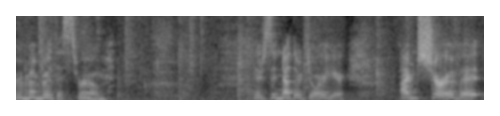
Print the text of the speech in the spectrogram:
Remember this room. There's another door here. I'm sure of it.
